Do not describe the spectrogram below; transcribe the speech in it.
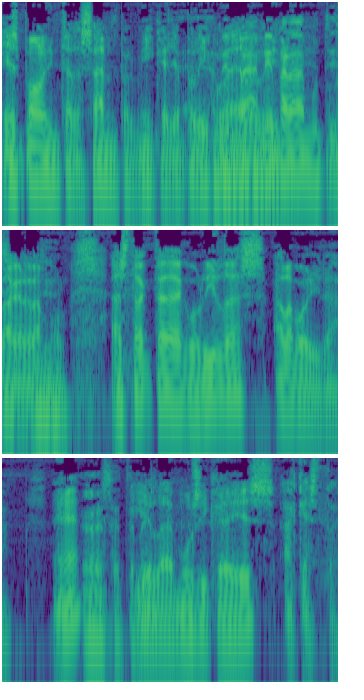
És molt interessant per mi aquella pel·lícula. A mi- eh, a mi vull dir, m'agrada moltíssim, M'agrada sí. molt. Es tracta de goril·les a la boira. Eh? Ah, exactament. I la música és aquesta.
